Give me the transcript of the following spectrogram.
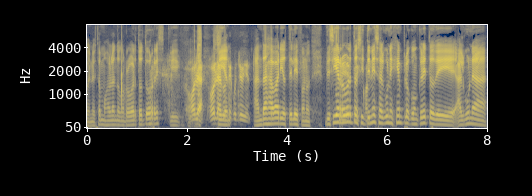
Bueno, estamos hablando con Roberto Torres. Que, hola, hola, no te escucho bien. Andás a varios teléfonos. Decía Roberto, si tenés algún ejemplo concreto de alguna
